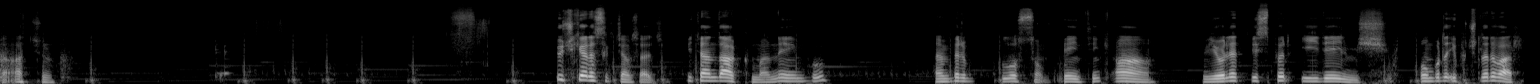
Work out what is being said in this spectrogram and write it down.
Ya aç şunu. Üç kere sıkacağım sadece. Bir tane daha hakkım var. Neyim bu? Amber Blossom Painting. Aa. Violet Whisper iyi değilmiş. Oğlum burada ipuçları var.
